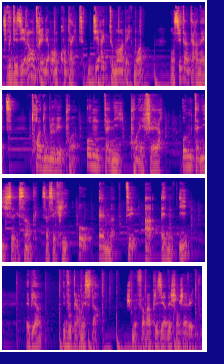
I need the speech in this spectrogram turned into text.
Si vous désirez entrer en contact directement avec moi, mon site internet www.omtani.fr Omtani, c'est simple, ça s'écrit O-M-T-A-N-I. Eh bien, il vous permet cela je me ferai un plaisir d'échanger avec vous.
